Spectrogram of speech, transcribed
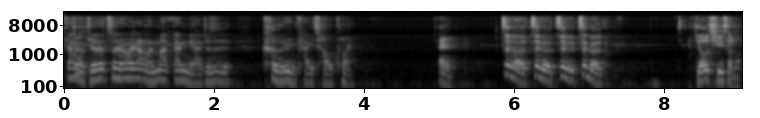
但我觉得最会让人骂干娘就是客运开超快，哎、这个这个这个这个，尤其什么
